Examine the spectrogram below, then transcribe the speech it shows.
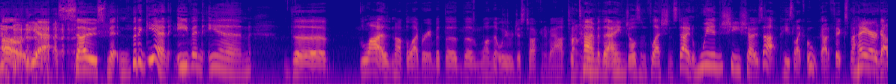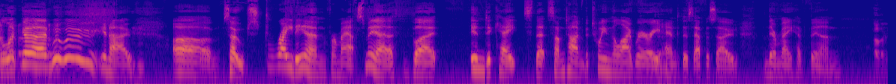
oh yeah, so smitten. But again, even in the li- not the library, but the the one that we were just talking about, Time the of time the- of the angels and flesh and stone. When she shows up, he's like, "Oh, got to fix my hair, got to look good, woo woo," you know. Um, so straight in for Matt Smith, but indicates that sometime between the library Yeah. and this episode, there may have been Others.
